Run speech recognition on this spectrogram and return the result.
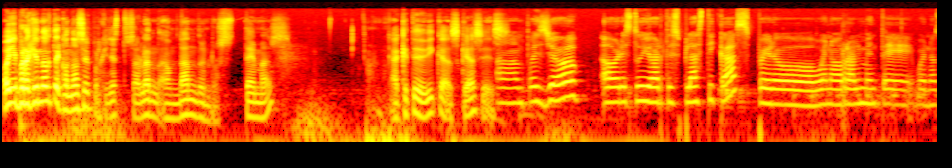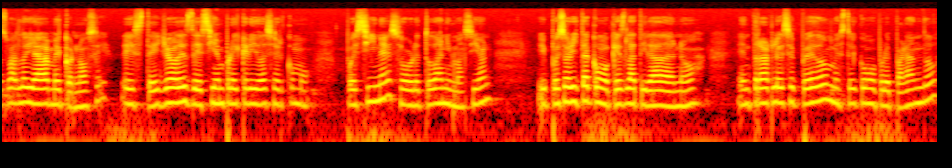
Oye, para quien no te conoce, porque ya estás hablando, ahondando en los temas, ¿a qué te dedicas? ¿Qué haces? Ah, pues yo ahora estudio artes plásticas, pero bueno, realmente, bueno, Osvaldo ya me conoce. Este, yo desde siempre he querido hacer como pues cine, sobre todo animación, y pues ahorita como que es la tirada, ¿no? Entrarle ese pedo, me estoy como preparando.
